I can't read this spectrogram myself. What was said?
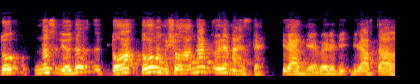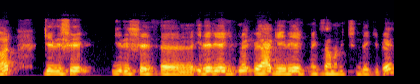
do, nasıl diyordu? Doğa, doğmamış olanlar ölemez de filan diye böyle bir, bir laf daha var. Gelişi gidişi e, ileriye gitmek veya geriye gitmek zaman içinde gibi.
